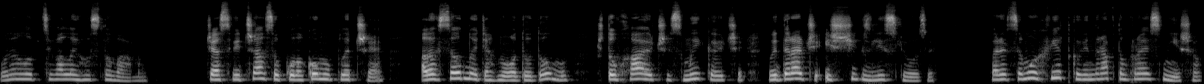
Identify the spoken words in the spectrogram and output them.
Вона лобцювала його словами. Час від часу кулаком у плече, але все одно тягнула додому, штовхаючи, смикаючи, витираючи із щік злі сльози. Перед самою хвірткою він раптом прояснішав,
